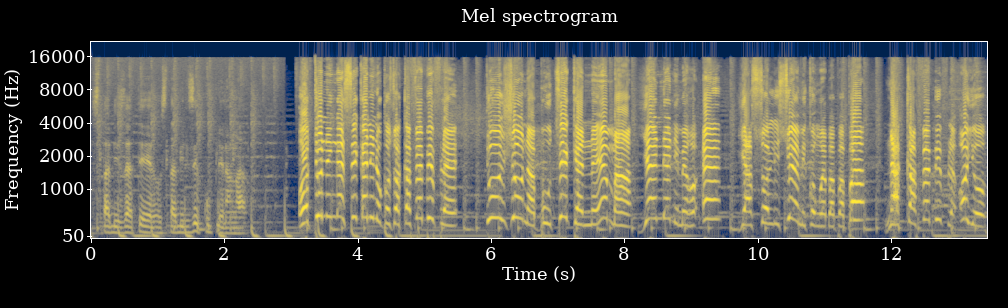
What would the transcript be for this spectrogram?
stabilisateur ostabilize couple na nga. Otuni nga esika nini okozwa café bifle? Toujours na boutique neema ye nde numero 1 ya solution ya mikongo ya bapapa na café bifle oyo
